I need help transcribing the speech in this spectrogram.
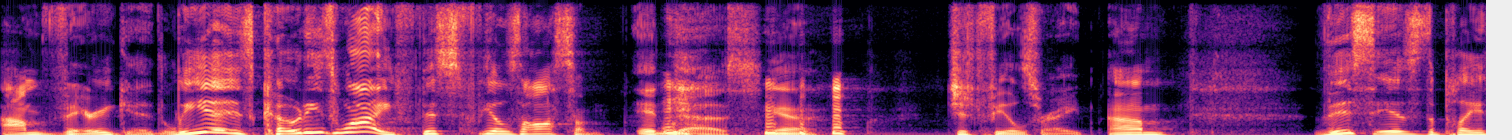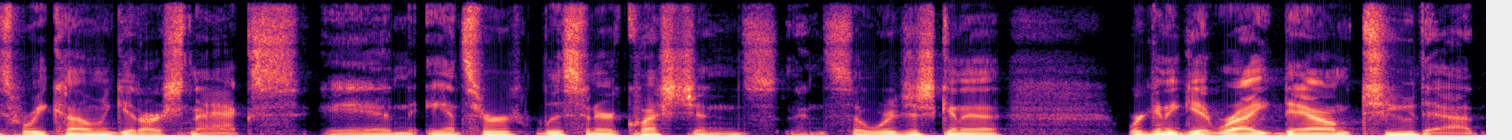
I'm very good. Leah is Cody's wife. This feels awesome. It does. Yeah, just feels right. Um, this is the place where we come and get our snacks and answer listener questions, and so we're just gonna we're gonna get right down to that.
